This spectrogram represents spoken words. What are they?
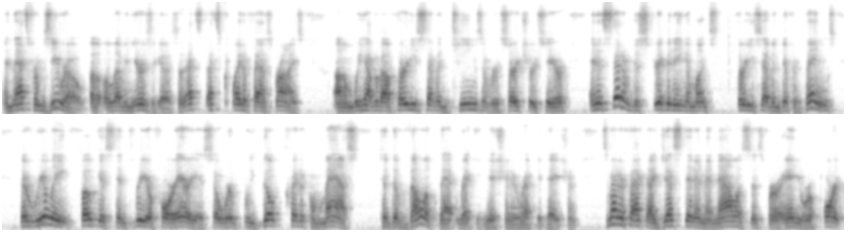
and that's from zero uh, 11 years ago. So that's that's quite a fast rise. Um, we have about 37 teams of researchers here. And instead of distributing amongst 37 different things, they're really focused in three or four areas. So we're, we built critical mass to develop that recognition and reputation. As a matter of fact, I just did an analysis for our annual report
